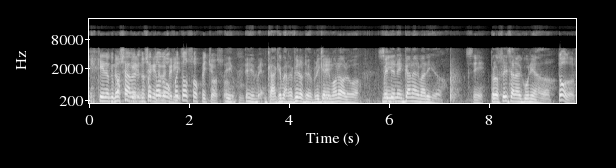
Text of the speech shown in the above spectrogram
Es que lo que No pasa, sé a ver, no sé fue, a qué te todo, fue todo sospechoso. Y, eh, ¿A qué me refiero? Te lo expliqué en el monólogo. Sí. Meten en cana al marido, Sí. procesan al cuñado, Todos.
